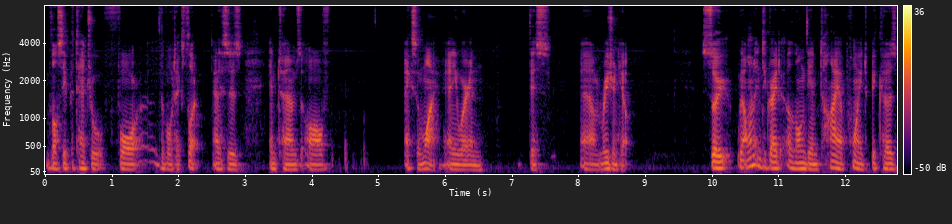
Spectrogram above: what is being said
velocity potential for the vortex flow. And this is in terms of x and y, anywhere in this um, region here. So I want to integrate along the entire point because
